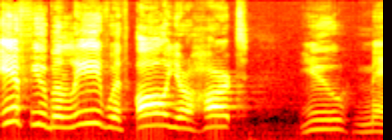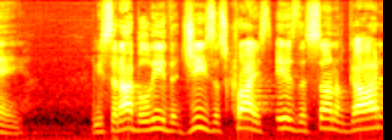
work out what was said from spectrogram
If you believe with all your heart, you may. And he said, I believe that Jesus Christ is the Son of God.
